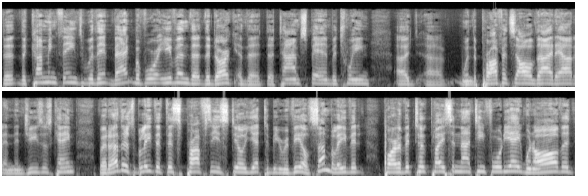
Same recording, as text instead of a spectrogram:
the, the coming things within back before even the, the dark the, the time span between uh, uh, when the prophets all died out and then Jesus came. But others believe that this prophecy is still yet to be revealed. Some believe it part of it took place in 1948 when all the,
